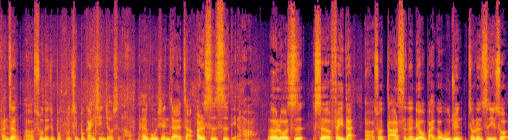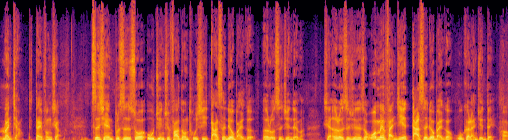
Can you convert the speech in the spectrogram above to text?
反正啊，输的就不服气、不甘心就是了哈。台股现在涨二四四点哈。俄罗斯射飞弹啊，说打死了六百个乌军，泽伦斯基说乱讲，带风向。之前不是说乌军去发动突袭，打死六百个俄罗斯军队吗？现在俄罗斯军队说我们反击，打死六百个乌克兰军队啊。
